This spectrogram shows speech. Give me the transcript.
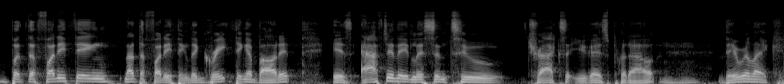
but the funny thing, not the funny thing, the great thing about it is after they listened to tracks that you guys put out, mm-hmm. they were like,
